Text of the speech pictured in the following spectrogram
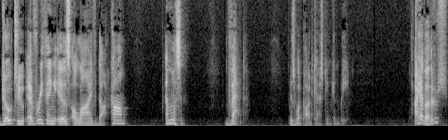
go to everythingisalive.com and listen. That is what podcasting can be. I have others.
